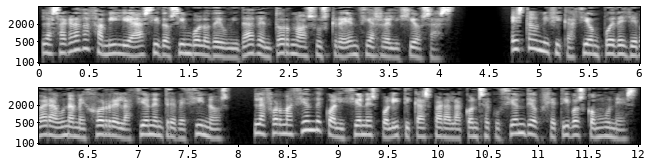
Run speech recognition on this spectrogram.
la Sagrada Familia ha sido símbolo de unidad en torno a sus creencias religiosas. Esta unificación puede llevar a una mejor relación entre vecinos, la formación de coaliciones políticas para la consecución de objetivos comunes,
